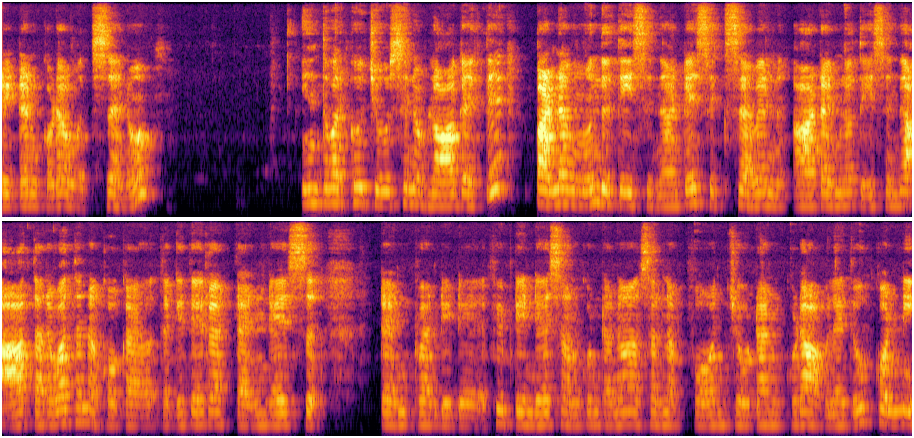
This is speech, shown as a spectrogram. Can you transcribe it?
రిటర్న్ కూడా వచ్చేసాను. ఇంతవరకు చూసిన వ్లాగ్ అయితే పండగ ముందు తీసింది. అంటే 6, 7 ఆ టైంలో తీసింది. ఆ తర్వాత నాకు ఒక దగ్గర దగ్గర 10 డేస్ 10, 20 డే 15 డేస్ అనుకుంటాను. అసలు నాకు ఫోన్ చూడడానికి కూడా అవ్వలేదు. కొన్ని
